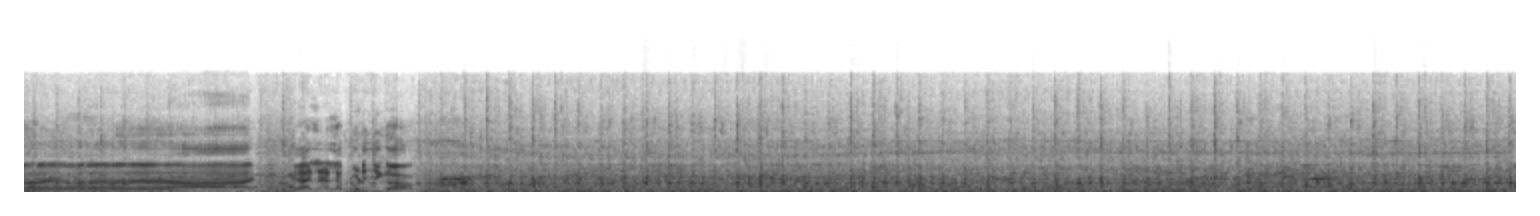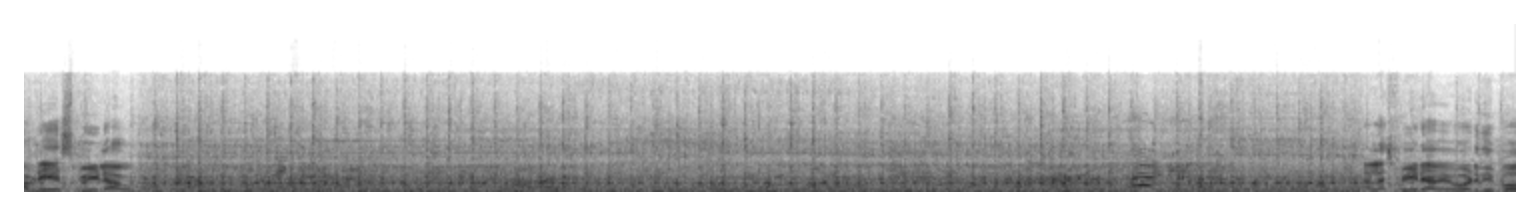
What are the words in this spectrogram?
வர வர வர ஏ நல்லா பிடிச்சிக்கோ. அப்படியே ஸ்பீடாகும் நல்லா ஸ்பீடாகவே ஓடுது இப்போ.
